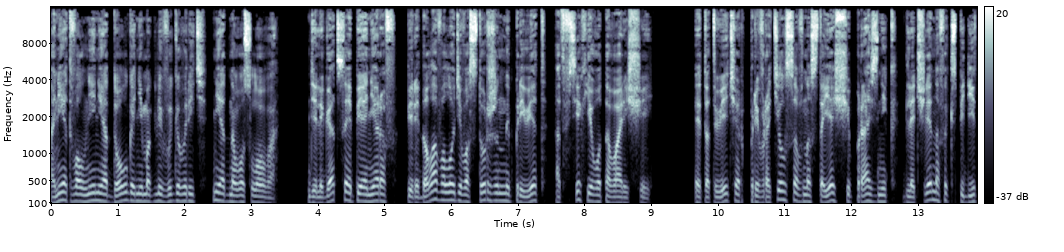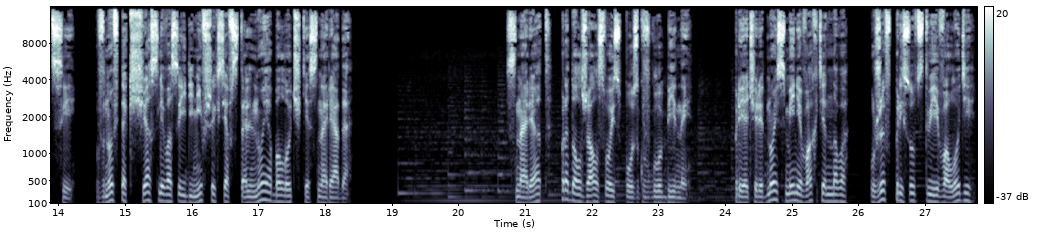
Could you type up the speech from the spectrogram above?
они от волнения долго не могли выговорить ни одного слова. Делегация пионеров передала Володе восторженный привет от всех его товарищей. Этот вечер превратился в настоящий праздник для членов экспедиции, вновь так счастливо соединившихся в стальной оболочке снаряда. Снаряд продолжал свой спуск в глубины. При очередной смене вахтенного, уже в присутствии Володи,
